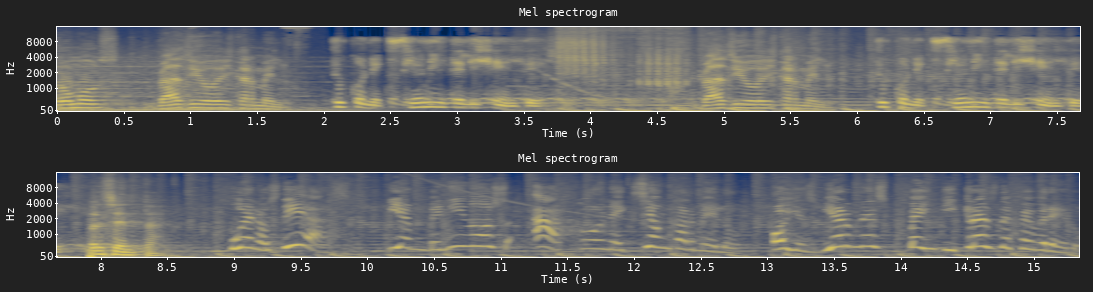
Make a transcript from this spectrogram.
Somos Radio El Carmelo. Tu conexión inteligente. Radio El Carmelo. Tu conexión inteligente. Presenta. Buenos días. Bienvenidos a Conexión Carmelo. Hoy es viernes 23 de febrero.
